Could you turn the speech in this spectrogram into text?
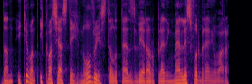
dan ik, want ik was juist tegenovergestelde tijdens de leraaropleiding. Mijn lesvoorbereidingen waren...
